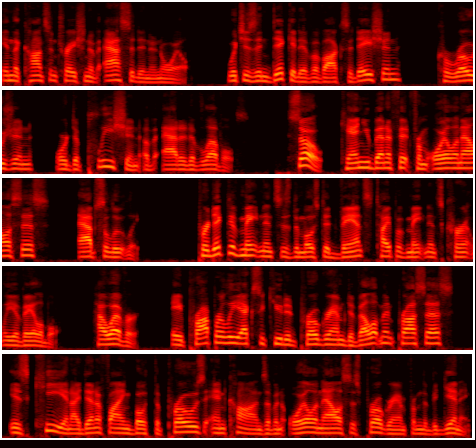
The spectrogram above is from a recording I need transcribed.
in the concentration of acid in an oil, which is indicative of oxidation, corrosion, or depletion of additive levels. So, can you benefit from oil analysis? Absolutely. Predictive maintenance is the most advanced type of maintenance currently available. However, a properly executed program development process is key in identifying both the pros and cons of an oil analysis program from the beginning.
